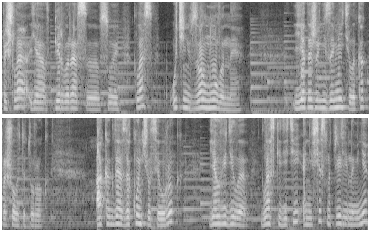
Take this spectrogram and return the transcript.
Пришла я в первый раз э, в свой класс очень взволнованная. И я даже не заметила, как прошел этот урок. А когда закончился урок, я увидела глазки детей, они все смотрели на меня,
